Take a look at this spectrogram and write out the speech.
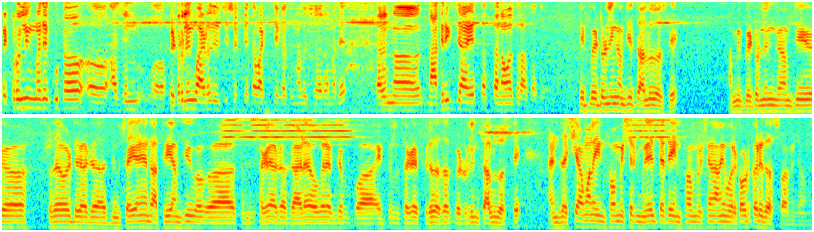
पेट्रोलिंगमध्ये कुठं अजून पेट्रोलिंग वाढवण्याची शक्यता वाटते का तुम्हाला शहरामध्ये? कारण नागरिक जे आहेत तर तणावात राहतात. ते पेट्रोलिंग आमची चालूच असते. आम्ही पेट्रोलिंग आमची सदैव दिवसाही आणि रात्री आमची समजा सगळ्या गाड्या वगैरे आमच्या एकदम सगळ्या फिरत असतात. पेट्रोलिंग चालूच असते. आणि जशी आम्हाला इन्फॉर्मेशन मिळेल त्या त्या इन्फॉर्मेशन आम्ही वर्कआउट करीत असतो आम्ही त्यामध्ये.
